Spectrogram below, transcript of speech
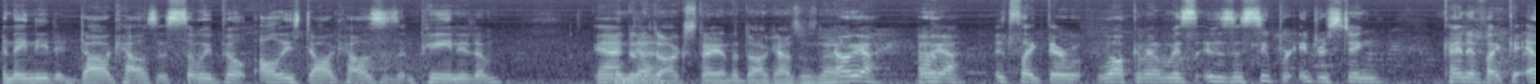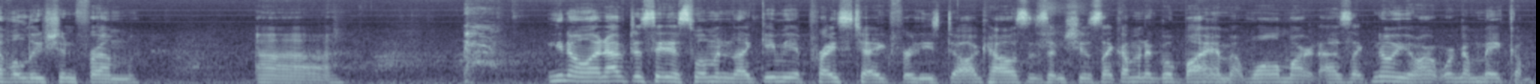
and they needed dog houses. So we built all these dog houses and painted them. And, do the uh, dogs stay in the dog houses now? Oh yeah. oh yeah. It's like they're welcome. It was it was a super interesting kind of like evolution from, uh, you know. And I have to say, this woman like gave me a price tag for these dog houses, and she was like, "I'm gonna go buy them at Walmart." I was like, "No, you aren't. We're gonna make them."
